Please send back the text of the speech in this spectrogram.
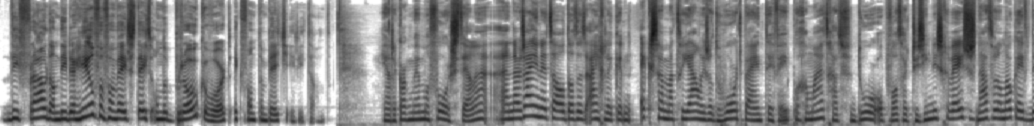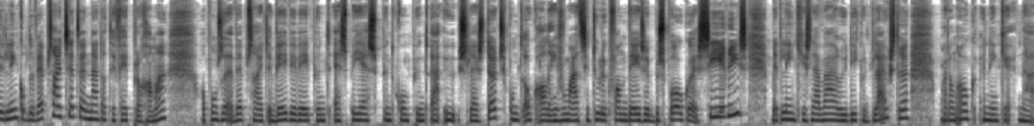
die vrouw dan, die er heel veel van weet, steeds onderbroken wordt, ik vond het een beetje irritant. Ja, dat kan ik me helemaal voorstellen. En nou zei je net al dat het eigenlijk een extra materiaal is dat hoort bij een tv-programma. Het gaat door op wat er te zien is geweest. Dus laten we dan ook even de link op de website zetten naar dat tv-programma. Op onze website www.sbs.com.au Dutch komt ook alle informatie natuurlijk van deze besproken series. Met linkjes naar waar u die kunt luisteren. Maar dan ook een linkje naar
